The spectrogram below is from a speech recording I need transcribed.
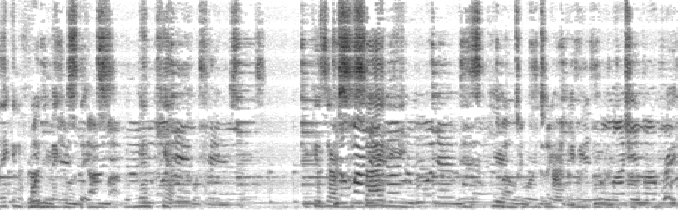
they can afford to make mistakes, but men can't afford to make mistakes. Because our society is geared towards, you know, giving women and children a break. You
